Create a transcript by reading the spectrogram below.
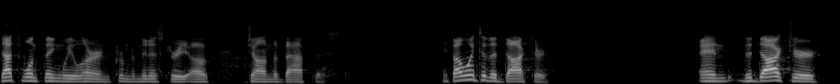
That's one thing we learn from the ministry of John the Baptist. If I went to the doctor and the doctor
